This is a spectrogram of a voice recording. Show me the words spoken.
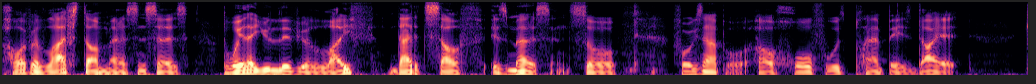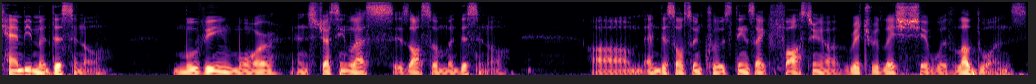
However, lifestyle medicine says the way that you live your life, that itself is medicine. So, for example, a whole foods plant based diet can be medicinal. Moving more and stressing less is also medicinal. Um, and this also includes things like fostering a rich relationship with loved ones.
